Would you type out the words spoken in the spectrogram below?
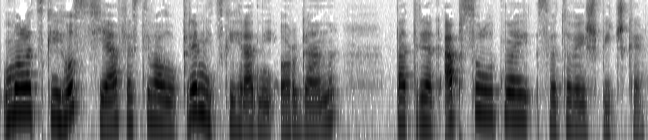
Umeleckí hostia festivalu Kremnický hradný orgán patria k absolútnej svetovej špičke.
